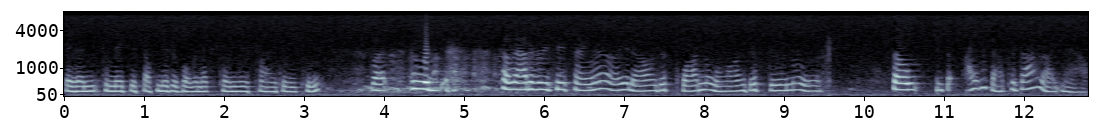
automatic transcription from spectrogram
they then can make yourself miserable the next 10 years trying to repeat. But who would come out of retreat saying, oh, you know, I'm just plodding along, just doing my work. So he said, I'm about to die right now.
